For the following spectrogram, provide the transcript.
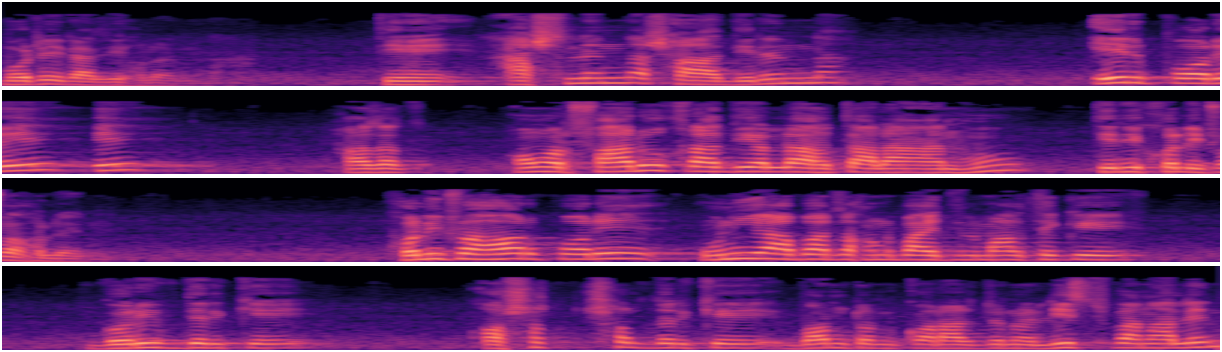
মোটেই রাজি হলেন না। তিনি আসলেন না, সাড়া দিলেন না। এরপরে হজরত ওমর ফারুক রাজি আল্লাহ তালা আনহু, তিনি খলিফা হলেন। খলিফা হওয়ার পরে উনি আবার যখন বাইতুল মাল থেকে গরিবদেরকে, অসচ্ছলদেরকে বন্টন করার জন্য লিস্ট বানালেন,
